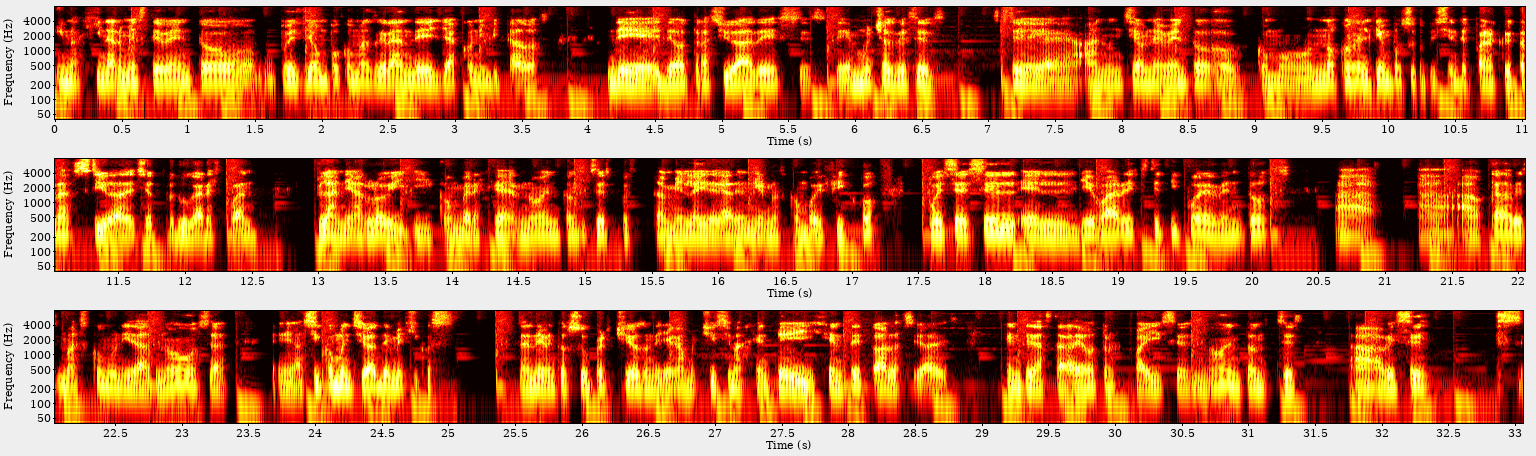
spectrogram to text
imaginarme este evento pues ya un poco más grande, ya con invitados de, otras ciudades, este, muchas veces se anuncia un evento como no con el tiempo suficiente para que otras ciudades y otros lugares puedan planearlo y, converger, ¿no? Entonces, pues también la idea de unirnos con Boifico, pues es el, llevar este tipo de eventos a, cada vez más comunidad, ¿no? O sea, eh, así como en Ciudad de México están eventos súper chidos donde llega muchísima gente y gente de todas las ciudades, gente hasta de otros países, ¿no? Entonces, a veces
